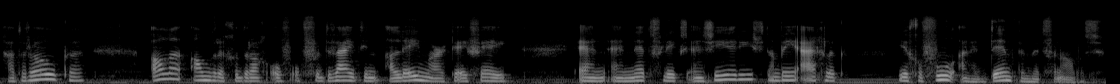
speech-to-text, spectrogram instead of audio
gaat roken, alle andere gedrag of, of verdwijnt in alleen maar tv en, en Netflix en series, dan ben je eigenlijk je gevoel aan het dempen met van alles.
